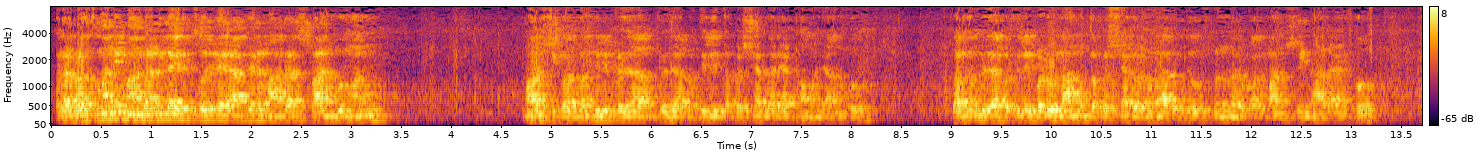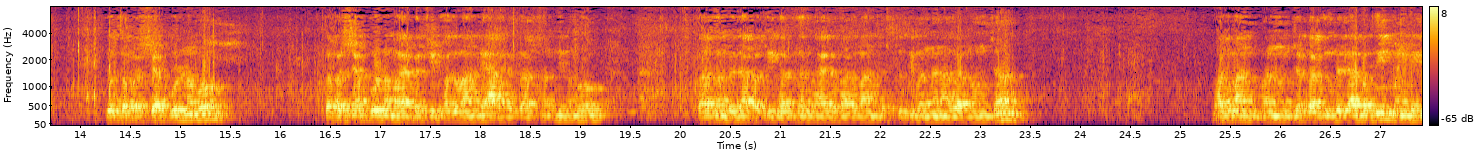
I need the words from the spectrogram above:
र रथमा नै महारानीलाई र छोरीलाई राखेर महाराज स्वयम्भू मनु, महर्षि कर्दमजीले प्रजा प्रजापतिले तपस्या गरेका ठाउँमा जानुभयो कर्दम प्रजापतिले बडो लामो तपस्या गर्नुभएको थियो सुन्दर भगवान् श्री नारायणको त्यो तपस्या पूर्ण भयो तपस्या पूर्ण भएपछि भगवान्ले आएर दर्शन दिनुभयो कर्दम प्रजापति गर्दन भएर भगवान्को स्तुति वन्दना गर्नुहुन्छ भगवान् भन्नुहुन्छ कर्दम प्रजापति मैले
